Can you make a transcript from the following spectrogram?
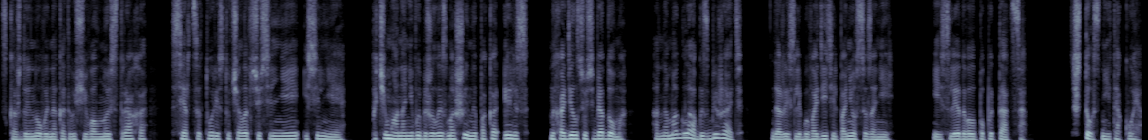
С каждой новой накатывающей волной страха сердце Тори стучало все сильнее и сильнее. Почему она не выбежала из машины, пока Элис находилась у себя дома? Она могла бы сбежать, даже если бы водитель понесся за ней. Ей следовало попытаться. Что с ней такое?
